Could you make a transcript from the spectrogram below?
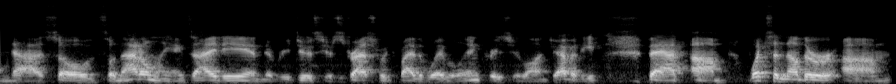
and uh, so so not only anxiety and to reduce your stress, which by the way will increase your longevity. That um, what's another um,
